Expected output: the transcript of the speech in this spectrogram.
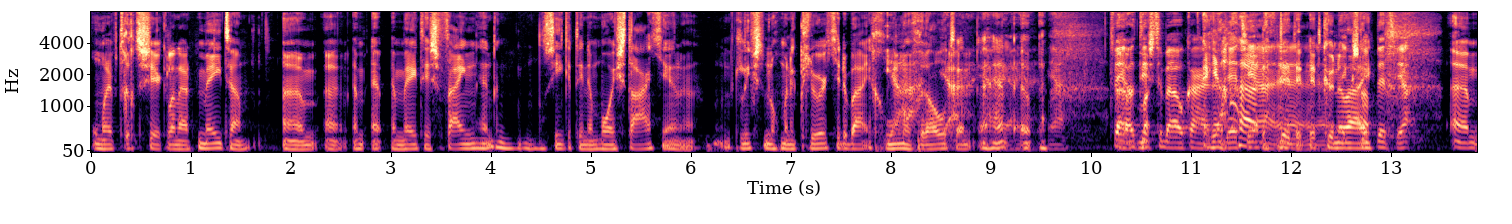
om even terug te cirkelen naar het meten. Ehm, eh, en- en- en meten is fijn. Hè? Dan, dan zie ik het in een mooi staartje. En, het liefst nog met een kleurtje erbij, groen of rood. Ja, en, ja, ja, ja, eh. Twee autisten bij elkaar. Ja, dit, ja, dit- dit- kunnen ik wij. snap dit, ja. Ehm,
